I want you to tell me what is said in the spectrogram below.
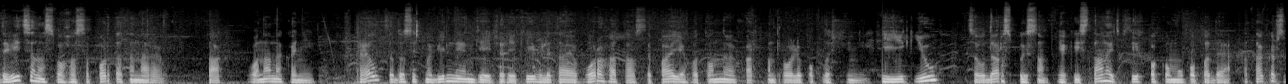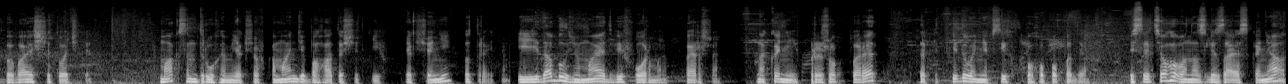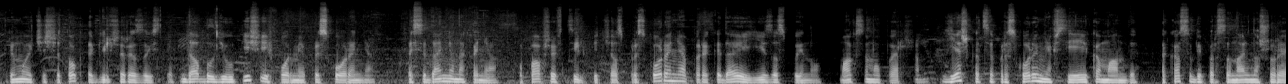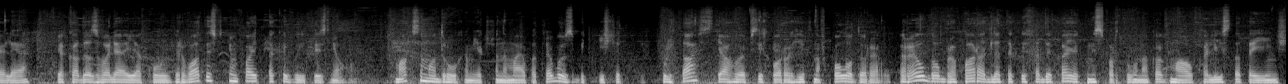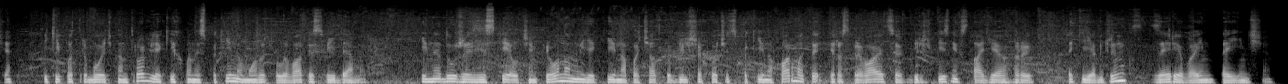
Подивіться на свого саппорта та на рел. Так, вона на коні. Рел це досить мобільний енгейджер, який влітає в ворога та осипає його тонною карт контролю по площині. Її Q це удар списом, який станеть всіх по кому попаде, а також збиває щиточки. Максим другим, якщо в команді багато щитків, якщо ні, то третім. Її W має дві форми. Перша на коні прыжок вперед та підкидування всіх, в кого попаде. Після цього вона злізає з коня, отримуючи щиток та більше резистів. W у пішій формі прискорення та сідання на коня. Попавши в ціль під час прискорення, перекидає її за спину, максимум першим. Єшка це прискорення всієї команди, така собі персональна шурелія, яка дозволяє як увірватись в тімфайт, так і вийти з нього. Максимо другим, якщо немає потреби в збитті щитків. Ульта стягує всіх ворогів навколо до Рел. Рел добра пара для таких АДК, як Міс Фортуна, Когмау, Каліста та інші, які потребують контролю, яких вони спокійно можуть вливати свій демедж. І не дуже зі скейл чемпіонами, які на початку більше хочуть спокійно фармити і розкриваються в більш пізніх стадіях гри, такі як Джинкс, Зері, Вейн та інші.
